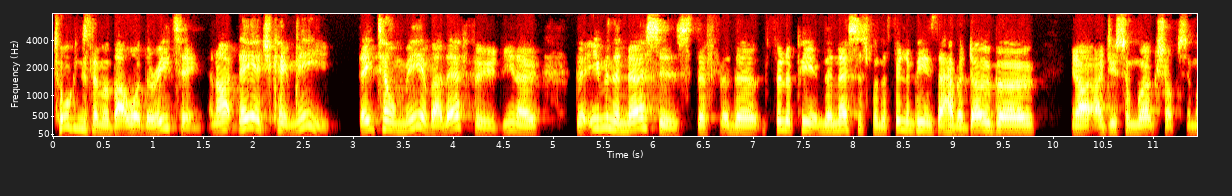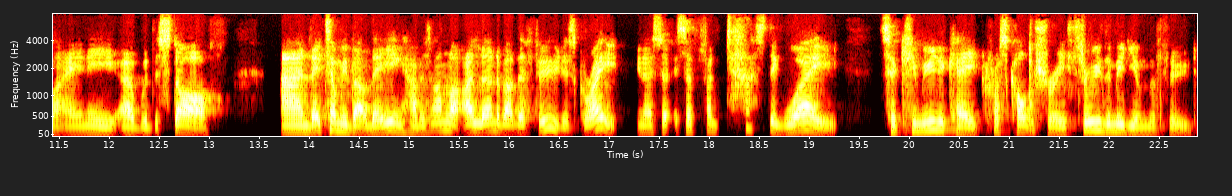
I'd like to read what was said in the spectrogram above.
talking to them about what they're eating, and I, they educate me. They tell me about their food. You know, that even the nurses, the the Philippine, the nurses from the Philippines, they have adobo. You know, I do some workshops in my A and E uh, with the staff, and they tell me about their eating habits. I'm like, I learned about their food. It's great. You know, so it's a fantastic way to communicate cross culturally through the medium of food.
